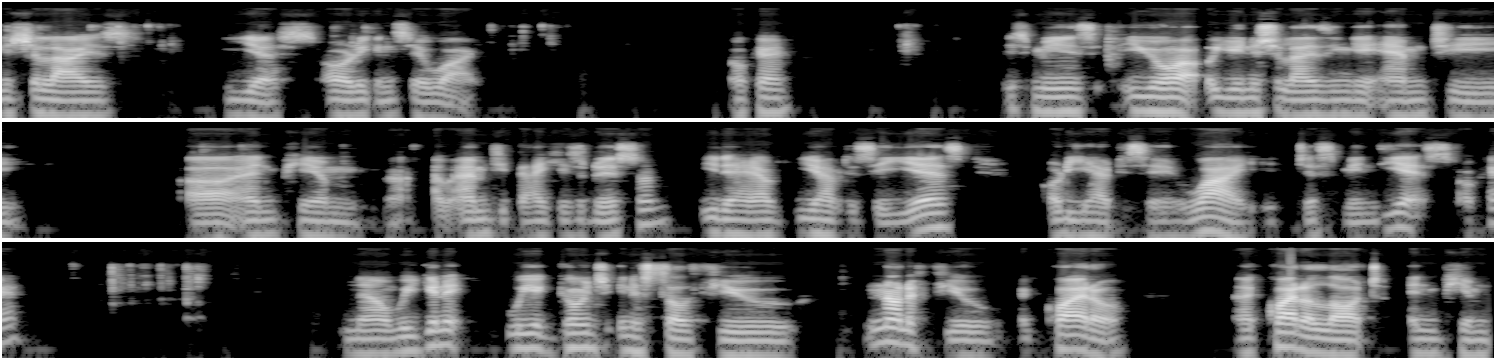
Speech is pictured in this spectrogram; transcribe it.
initialize yes or you can say y. Okay? This means you are initializing a empty uh, npm uh, empty package JSON either have you have to say yes or you have to say y. It just means yes okay? Now we're gonna we are going to install a few not a few a quite a, a quite a lot npm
